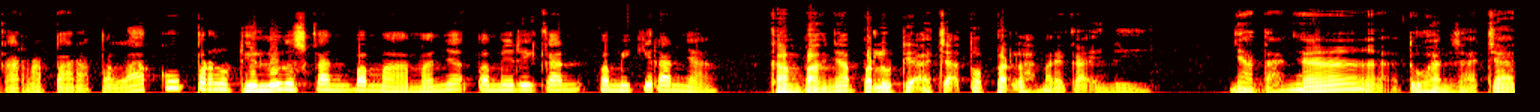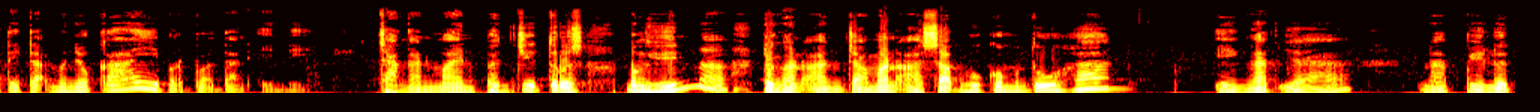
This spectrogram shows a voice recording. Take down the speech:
karena para pelaku perlu diluruskan pemahamannya, pemirikan pemikirannya. Gampangnya perlu diajak tobatlah mereka ini. Nyatanya Tuhan saja tidak menyukai perbuatan ini. Jangan main benci terus menghina dengan ancaman asap hukum Tuhan. Ingat ya, Nabi Lut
